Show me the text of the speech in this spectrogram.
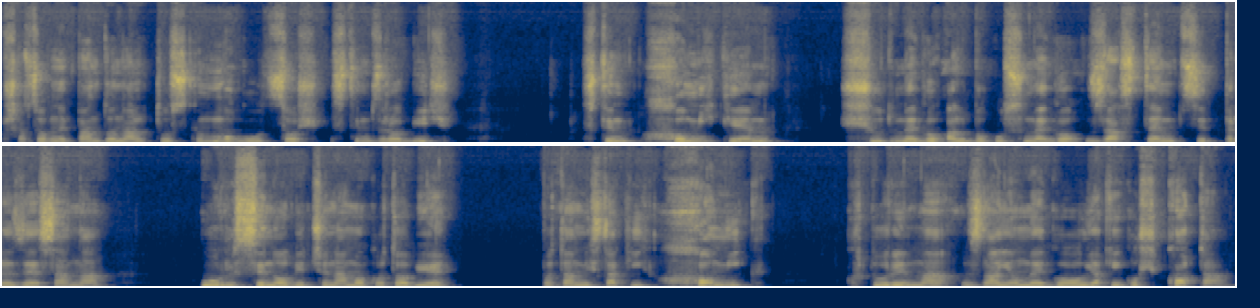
szacowny pan Donald Tusk mógł coś z tym zrobić, z tym chomikiem siódmego albo ósmego zastępcy prezesa na Ursynowie czy na Mokotowie, bo tam jest taki chomik, który ma znajomego jakiegoś kota,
